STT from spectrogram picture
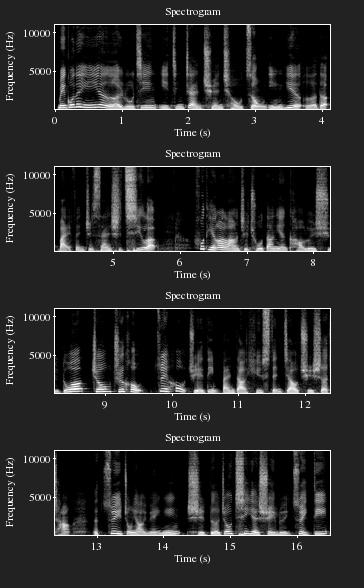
美国的营业额如今已经占全球总营业额的百分之三十七了。富田二郎指出，当年考虑许多州之后，最后决定搬到 Houston 郊区设厂的最重要原因是德州企业税率最低，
